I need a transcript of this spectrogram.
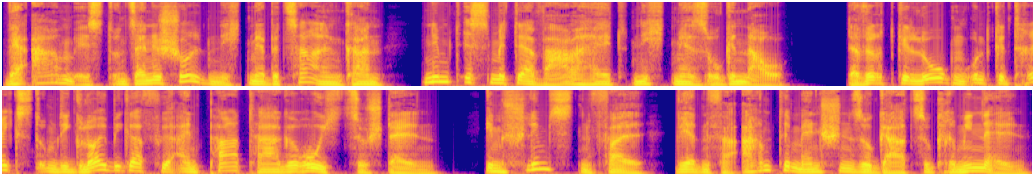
Wer arm ist und seine Schulden nicht mehr bezahlen kann, nimmt es mit der Wahrheit nicht mehr so genau. Da wird gelogen und getrickst, um die Gläubiger für ein paar Tage ruhig zu stellen. Im schlimmsten Fall werden verarmte Menschen sogar zu Kriminellen,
